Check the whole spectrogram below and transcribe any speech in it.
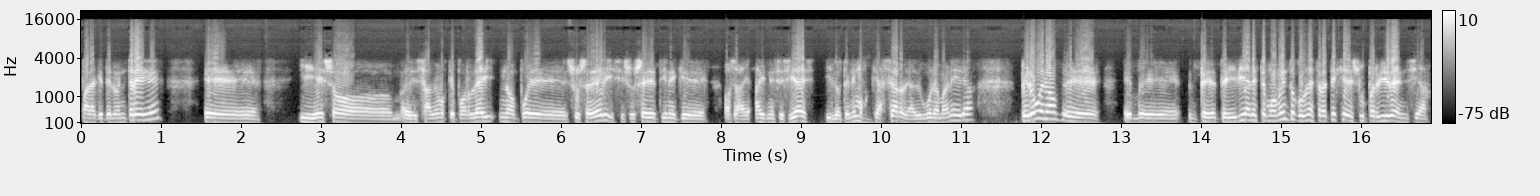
para que te lo entregue eh, y eso eh, sabemos que por ley no puede suceder y si sucede tiene que o sea hay necesidades y lo tenemos que hacer de alguna manera. Pero bueno eh, te, te diría en este momento con una estrategia de supervivencia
